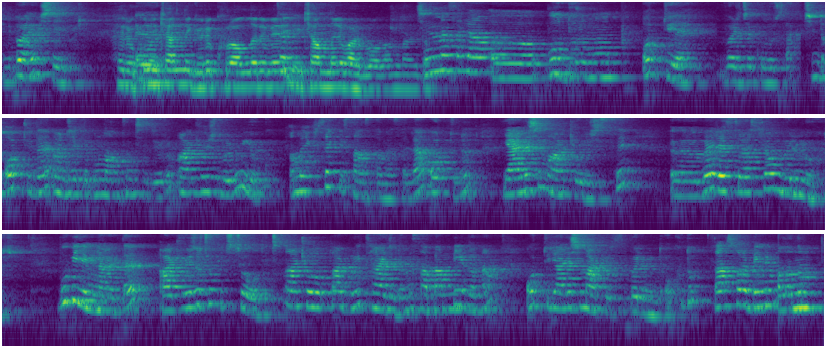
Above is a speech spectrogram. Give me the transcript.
Yani böyle bir şey var. Her okulun ee, kendine göre kuralları ve tabii. imkanları var bu alanlarda. Şimdi mesela e, bu durumu ODTÜ'ye varacak olursak. Şimdi ODTÜ'de öncelikle bunun altını çiziyorum. Arkeoloji bölümü yok. Ama yüksek lisansta mesela ODTÜ'nün yerleşim arkeolojisi e, ve restorasyon bölümü var. Bu bilimlerde arkeoloji çok iç içe olduğu için arkeologlar burayı tercih ediyor. Mesela ben bir dönem ODTÜ yerleşim arkeolojisi bölümünde okudum. Daha sonra benim alanım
